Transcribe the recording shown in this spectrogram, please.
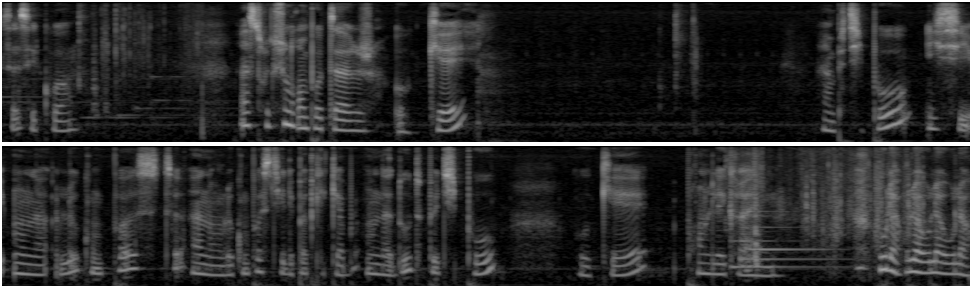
Ça, c'est quoi? Instruction de rempotage. Ok. Un petit pot. Ici, on a le compost. Ah non, le compost, il n'est pas cliquable. On a d'autres petits pots. Ok. Prendre les graines. Oula, oula, oula, oula.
